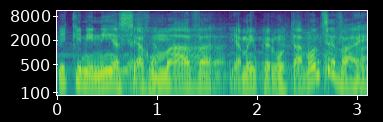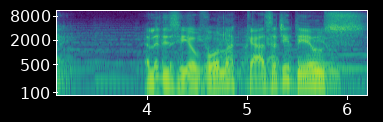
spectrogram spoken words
Pequenininha se arrumava e a mãe perguntava: Onde você vai? Ela dizia: Eu vou na casa de Deus.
